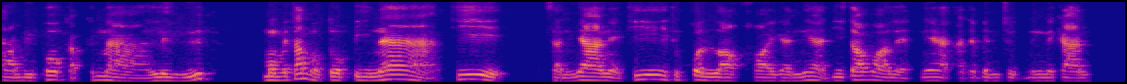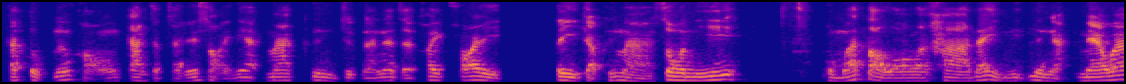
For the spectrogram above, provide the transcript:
การบริโภคกลับขึ้นมา หรือ โมเมนตัมของตัวปีหน้าที่สัญญาณเนี่ยที่ทุกคนรอคอยกันเนี่ย digital wallet เนี่ยอาจจะเป็นจุดหนึ่งในการกระตุกเรื่องของการจับจ่ายใช้สอยเนี่ยมากขึ้นจุดนั้นน่าจะค่อยๆ ตีกลับขึ้นมา โซนนี้ ผมว่าต่อรองราคาได้อีกนิดนึงอะแม้ว่า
